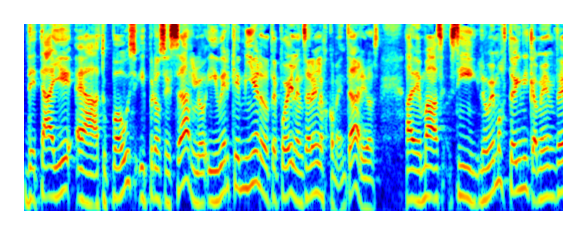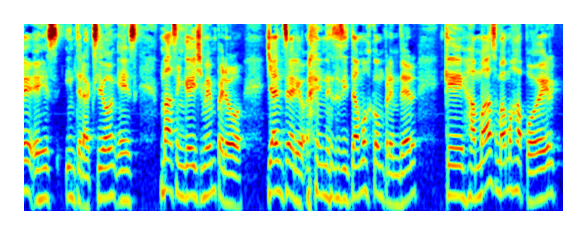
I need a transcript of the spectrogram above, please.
detalle eh, a tu post y procesarlo y ver qué mierda te puede lanzar en los comentarios. Además, si lo vemos técnicamente, es interacción, es más engagement, pero ya en serio, necesitamos comprender que jamás vamos a poder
